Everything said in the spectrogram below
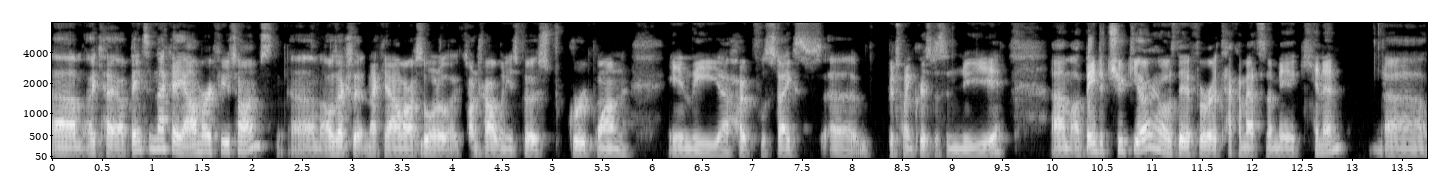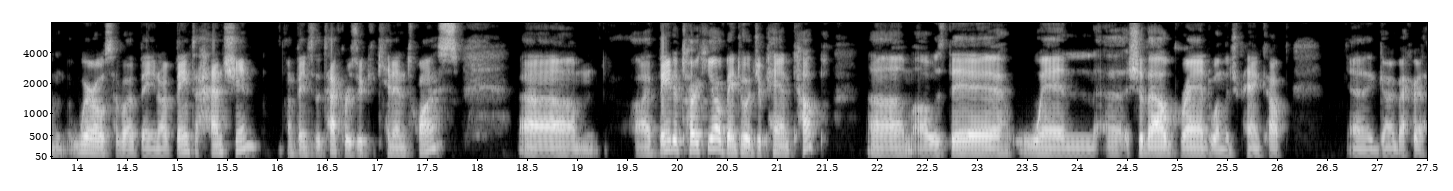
Um, okay, I've been to Nakayama a few times. Um, I was actually at Nakayama. I saw Contrail win his first Group One in the uh, Hopeful Stakes uh, between Christmas and New Year. Um, I've been to Chukyo. I was there for a Takamatsunomiya Kinen. Um, where else have I been? I've been to Hanshin. I've been to the Takarazuka Kinen twice. Um, I've been to Tokyo. I've been to a Japan Cup. Um, I was there when uh, Cheval Grand won the Japan Cup, uh, going back about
